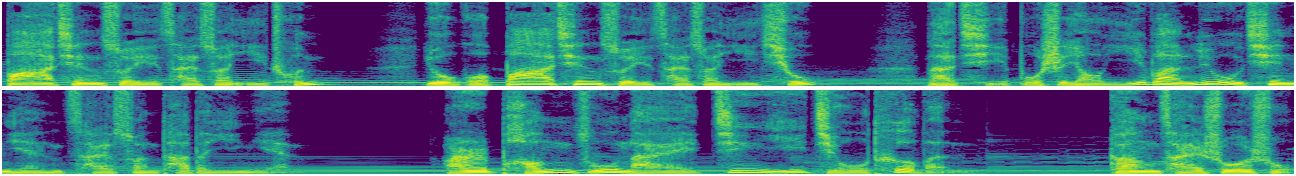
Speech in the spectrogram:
八千岁才算一春，又过八千岁才算一秋。那岂不是要一万六千年才算它的一年？而彭祖乃今以久特稳。刚才说树，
